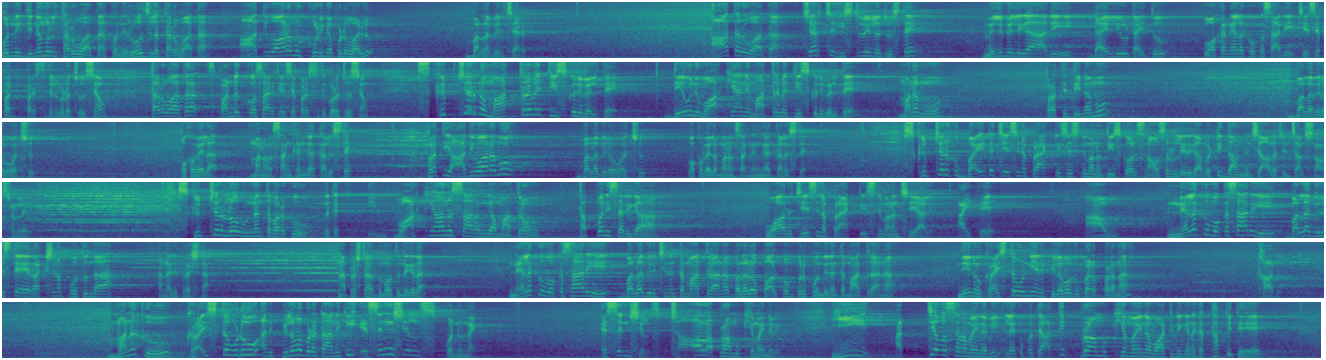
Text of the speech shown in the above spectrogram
కొన్ని దినముల తరువాత కొన్ని రోజుల తరువాత ఆదివారము కూడినప్పుడు వాళ్ళు బల్ల విరిచారు. ఆ తరువాత చర్చ్ హిస్టరీలో చూస్తే మెల్లిమెల్లిగా అది డైల్యూట్ అవుతూ ఒక నెలకు ఒకసారి చేసే ప- పరిస్థితులు కూడా చూసాం. తరువాత పండుగకోసారి చేసే పరిస్థితి కూడా చూసాం. స్క్రిప్చర్ను మాత్రమే తీసుకుని వెళ్తే దేవుని వాక్యాన్ని మాత్రమే తీసుకుని వెళ్తే మనము ప్రతి దినము బల్ల విరవచ్చు ఒకవేళ మనం సంఘంగా కలిస్తే ప్రతి ఆదివారము బల్ల విరవచ్చు ఒకవేళ మనం సంఘంగా కలిస్తే స్క్రిప్చర్కు బయట చేసిన ప్రాక్టీసెస్ని మనం తీసుకోవాల్సిన అవసరం లేదు కాబట్టి దాని నుంచి ఆలోచించాల్సిన అవసరం లేదు. స్క్రిప్చర్లో ఉన్నంత వరకు లేకపోతే వాక్యానుసారంగా మాత్రం తప్పనిసరిగా వారు చేసిన ప్రాక్టీస్ని మనం చేయాలి. అయితే ఆ నెలకు ఒకసారి బల్ల విరిస్తే రక్షణ పోతుందా అన్నది ప్రశ్న. నా ప్రశ్న అర్థమవుతుంది కదా? నెలకు ఒకసారి బల విరిచినంత మాత్రాన బలలో పాల్పంపులు పొందినంత మాత్రాన నేను క్రైస్తవుణ్ణి అని పిలవబడనా కాదు. మనకు క్రైస్తవుడు అని పిలువబడటానికి ఎసెన్షియల్స్ కొన్ని ఉన్నాయి. ఎసెన్షియల్స్ చాలా ప్రాముఖ్యమైనవి. ఈ అత్యవసరమైనవి లేకపోతే అతి ప్రాముఖ్యమైన వాటిని గనక తప్పితే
